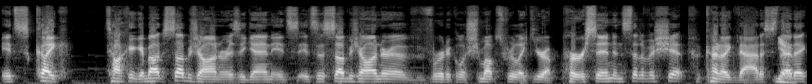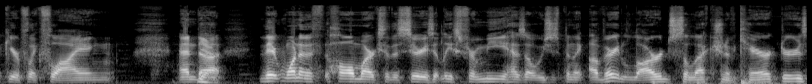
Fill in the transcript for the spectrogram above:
It's like talking about subgenres again. It's it's a subgenre of vertical shmups where like you're a person instead of a ship, kind of like that aesthetic. You're like flying, and Yeah. uh, they one of the hallmarks of the series, at least for me, has always just been like a very large selection of characters,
